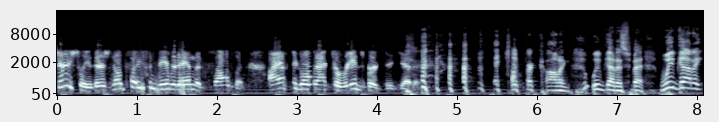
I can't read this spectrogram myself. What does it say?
Seriously, there's no place in Beaver Dam that sells it. I have to go back to Reedsburg to get it. Thank you for calling. We've got to spend. We've got to.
